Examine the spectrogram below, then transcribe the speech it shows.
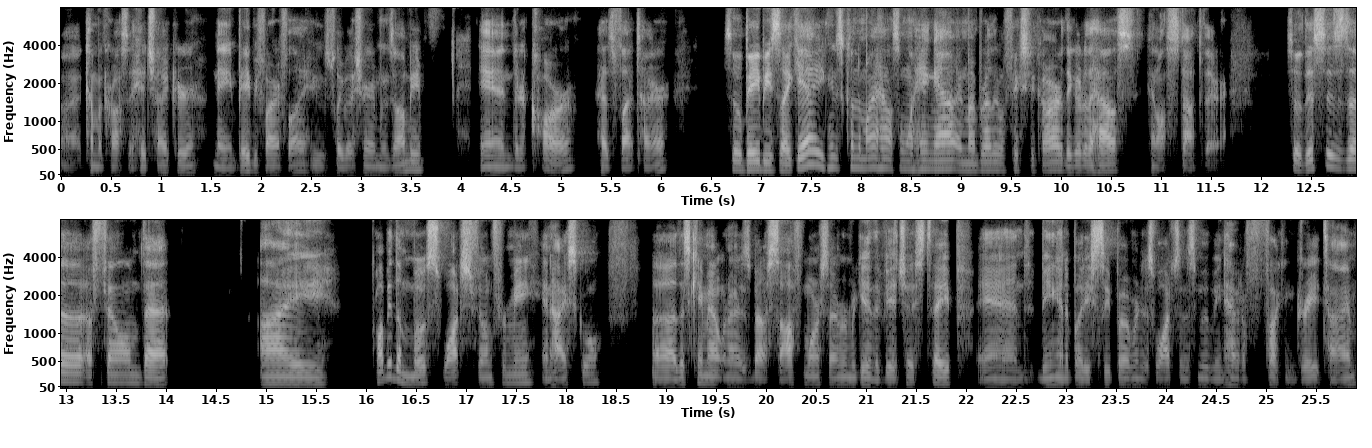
uh, come across a hitchhiker named Baby Firefly, who's played by Sharon Moon Zombie. And their car has a flat tire. So Baby's like, yeah, you can just come to my house and we'll hang out and my brother will fix your car. They go to the house and I'll stop there. So this is a, a film that I probably the most watched film for me in high school. Uh, this came out when I was about a sophomore, so I remember getting the VHS tape and being at a buddy's sleepover and just watching this movie and having a fucking great time.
